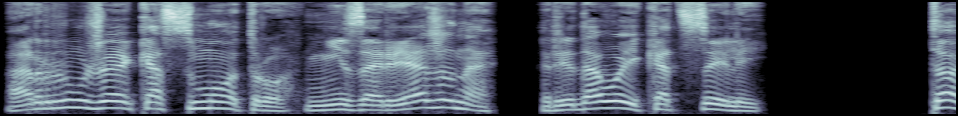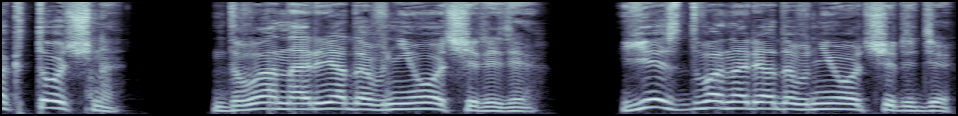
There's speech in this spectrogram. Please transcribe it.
Оружие к осмотру не заряжено? Рядовой кацелей?» «Так точно. Два наряда вне очереди. Есть два наряда вне очереди».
